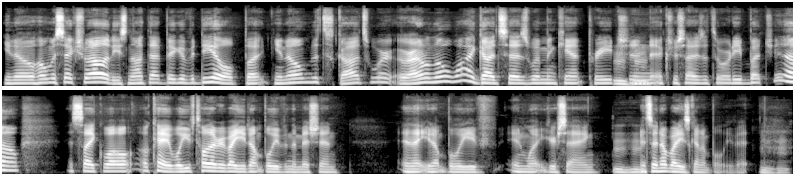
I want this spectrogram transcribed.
you know, homosexuality is not that big of a deal, but, you know, it's God's word. Or I don't know why God says women can't preach and exercise authority, but, you know, it's like, well, okay, well, you've told everybody you don't believe in the mission and that you don't believe in what you're saying. Mhm. And so nobody's going to believe it. Mhm.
